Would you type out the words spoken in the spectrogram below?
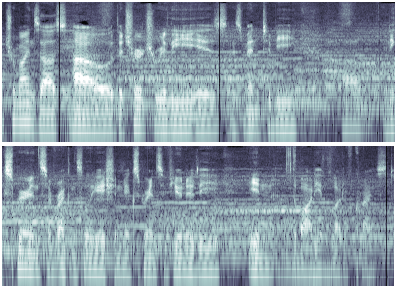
which reminds us how the church really is, is meant to be uh, an experience of reconciliation, an experience of unity in the body and blood of Christ.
